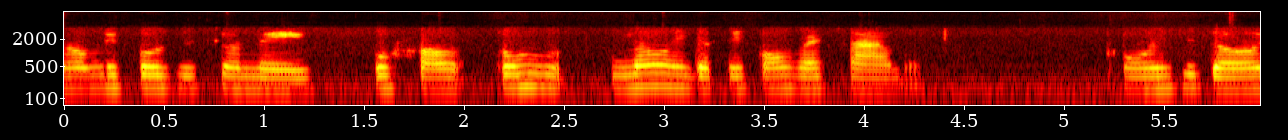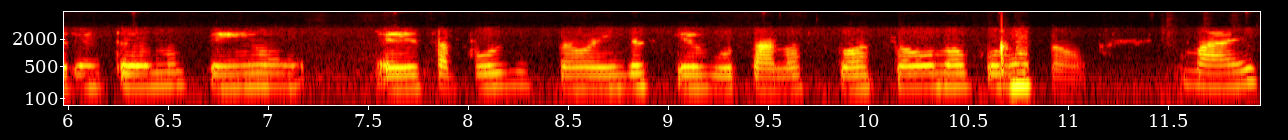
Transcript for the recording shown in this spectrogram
não me posicionei por, por não ainda ter conversado com o Isidoro, então eu não tenho essa posição ainda se eu vou estar na situação ou na oposição. Mas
